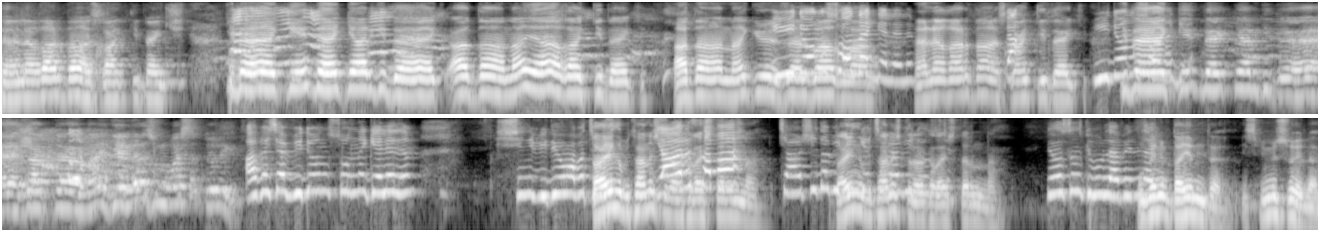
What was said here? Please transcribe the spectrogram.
Hele kardeş kalk gidek. Gidek gidek yar gidek. Adana'ya kalk gidek. Adana güzel Videonun bağlar. sonuna gelelim. Hele kardeş kalk gidek. Videonun sonuna Gidek gel- gidek yar gidek. Adana gel lan şimdi başlat öyle git. Arkadaşlar videonun sonuna gelelim. Şimdi videomu kapatıyorum. Dayını bir tanıştır Yarın arkadaşlarınla. sabah çarşıda bir Dayını gün bir geçiren tanıştır videosu arkadaşlarınla. Diyorsunuz ki burada benim Bu de benim dayım da. İsmimi söyle.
